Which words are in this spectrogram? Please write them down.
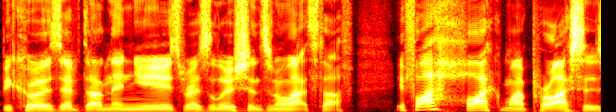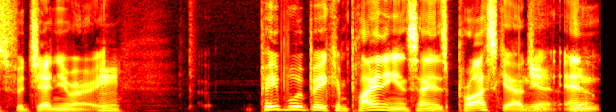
because they've done their New Year's resolutions and all that stuff. If I hike my prices for January, Mm. people would be complaining and saying it's price gouging. Yeah, yeah. and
